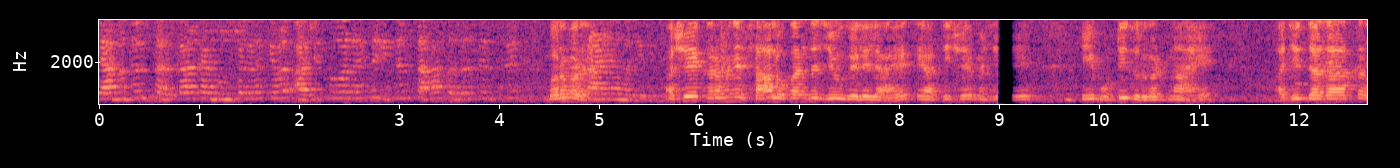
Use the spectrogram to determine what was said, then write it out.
त्याबद्दल सरकार काय भूमिका केवळ अजित पवार नाही तर इतर सहा सदस्यांचे बरोबर. असे खरं म्हणजे सहा लोकांचे जीव गेलेले आहेत हे अतिशय म्हणजे ही मोठी दुर्घटना आहे. अजितदादा तर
